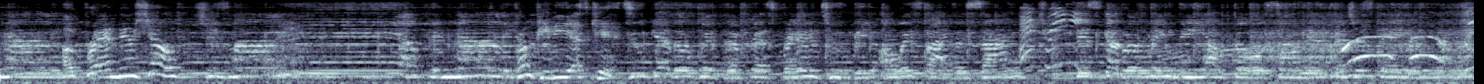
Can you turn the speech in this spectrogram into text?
night. A brand new show She's Molly up the night. From PBS Kids. Together with her best friend to be always by her side. And training. Discovering the outdoors on adventures day and night. We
